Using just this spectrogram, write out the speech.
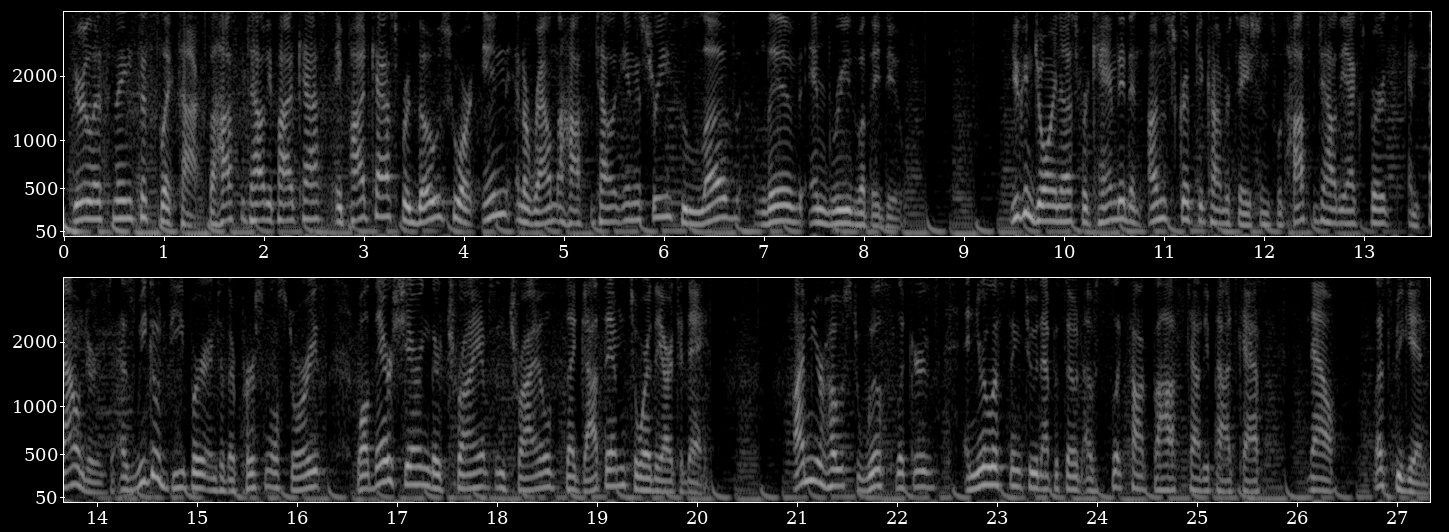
You're listening to Slick Talk, the hospitality podcast, a podcast for those who are in and around the hospitality industry who love, live, and breathe what they do. You can join us for candid and unscripted conversations with hospitality experts and founders as we go deeper into their personal stories while they're sharing their triumphs and trials that got them to where they are today. I'm your host, Will Slickers, and you're listening to an episode of Slick Talk, the Hospitality Podcast. Now, let's begin.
